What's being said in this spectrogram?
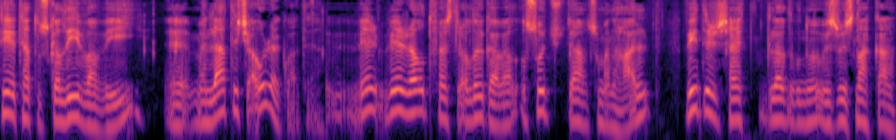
det er til at du skal leva vi, men let ikkje avrekva det. Vi er rådfester allukavall, og sutt det som en halv. Vi er sett, hvis vi snakkar,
